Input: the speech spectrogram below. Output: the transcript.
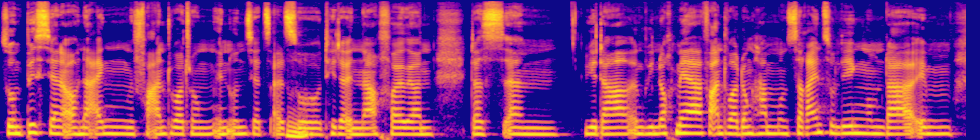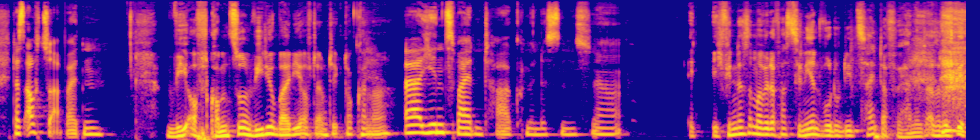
so ein bisschen auch eine eigene Verantwortung in uns jetzt als so TäterInnen Nachfolgern, dass ähm, wir da irgendwie noch mehr Verantwortung haben, uns da reinzulegen, um da eben das aufzuarbeiten. Wie oft kommt so ein Video bei dir auf deinem TikTok-Kanal? Äh, jeden zweiten Tag mindestens, ja. Ich, finde das immer wieder faszinierend, wo du die Zeit dafür hernimmst. Also das, geht-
